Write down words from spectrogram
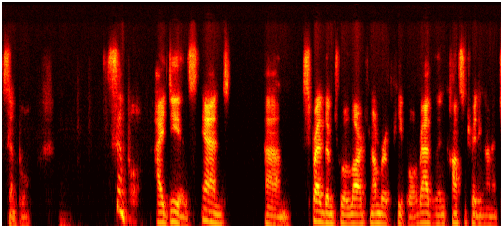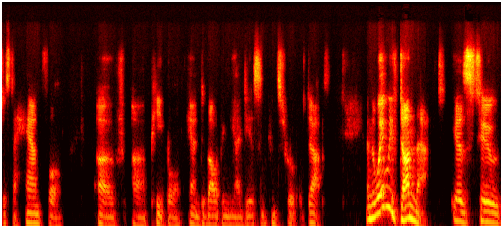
simple, simple ideas and um, spread them to a large number of people rather than concentrating on it just a handful of uh, people and developing the ideas in considerable depth. And the way we've done that is to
